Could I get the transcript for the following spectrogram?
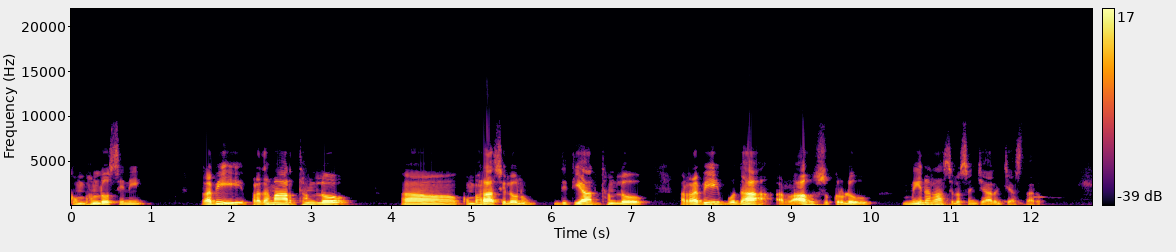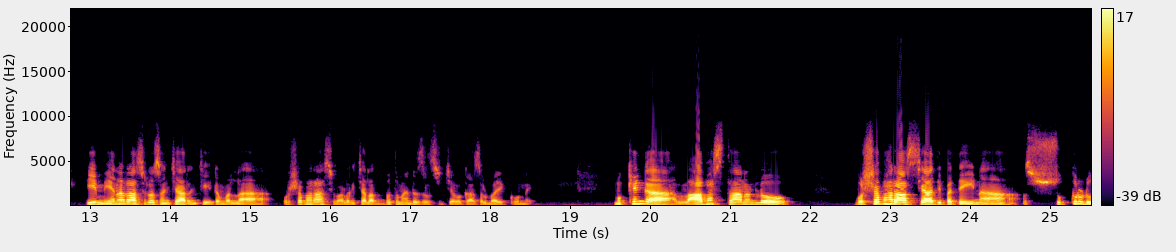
కుంభంలో శని రవి ప్రథమార్థంలో కుంభరాశిలోను ద్వితీయార్థంలో రవి బుధ రాహు శుక్రులు మీనరాశిలో సంచారం చేస్తారు. ఈ మీనరాశిలో సంచారం చేయటం వల్ల వృషభ రాశి వాళ్ళకి చాలా అద్భుతమైన రిజల్ట్స్ వచ్చే అవకాశాలు బాగా ఎక్కువ ఉన్నాయి. ముఖ్యంగా లాభస్థానంలో వృషభ రాస్యాధిపతి అయిన శుక్రుడు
